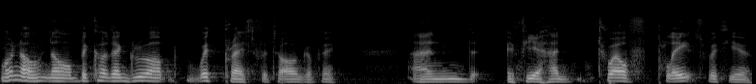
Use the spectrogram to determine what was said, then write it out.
Well, no, no, because I grew up with press photography, and if you had twelve plates with you,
